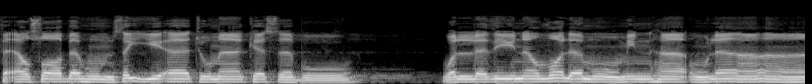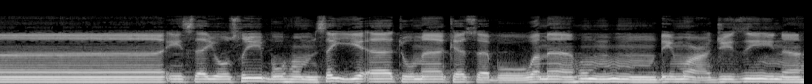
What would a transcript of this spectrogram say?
فأصابهم سيئات ما كسبوا والذين ظلموا من هؤلاء سيصيبهم سيئات ما كسبوا وما هم بمعجزين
